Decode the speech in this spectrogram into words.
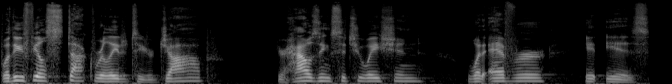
Whether you feel stuck related to your job, your housing situation, whatever it is.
